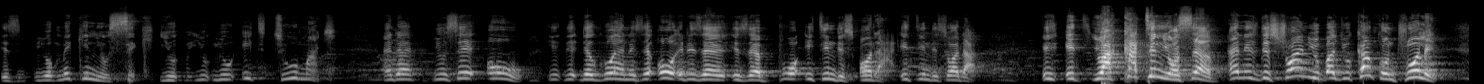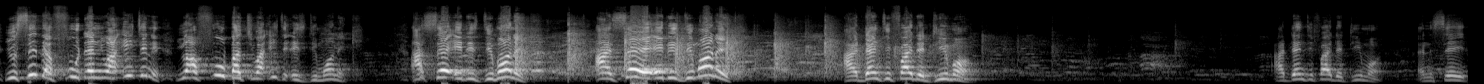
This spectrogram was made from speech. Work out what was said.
it's, you're making you sick. You, you, you eat too much. And then you say, oh, they'll go and they say, oh, it is a, it's a poor eating disorder. Eating disorder. It, it, you are cutting yourself and it's destroying you, but you can't control it. You see the food and you are eating it. You are full, but you are eating it. It's demonic. I say it is demonic. I say it is demonic. Identify the demon. Identify the demon and say,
